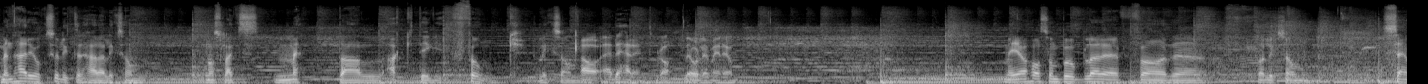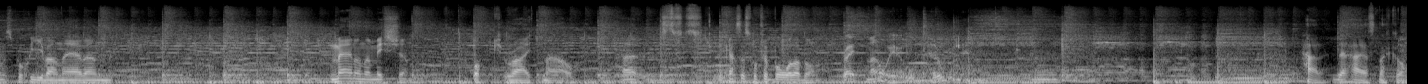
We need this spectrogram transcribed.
Men här är också lite det här liksom, någon slags metalaktig funk liksom. Ja, det här är inte bra. Det håller jag med dig om. Men jag har som bubblare för, eh, för liksom sämst på skivan även Man on a Mission och Right Now. S- Det är ganska svårt för båda dem. Right now är otrolig. Här, det här jag snackar om.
